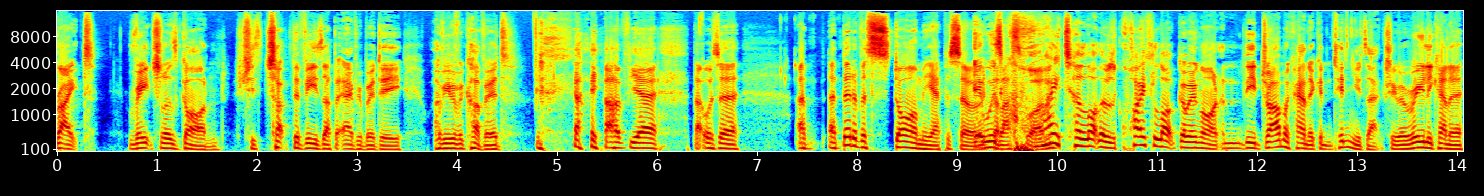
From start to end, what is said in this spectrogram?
Right. Rachel is gone. She's chucked the V's up at everybody. Have you recovered? I have, yeah. That was a, a, a bit of a stormy episode, It was the last one. quite a lot. There was quite a lot going on, and the drama kind of continues. Actually, we're really kind of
